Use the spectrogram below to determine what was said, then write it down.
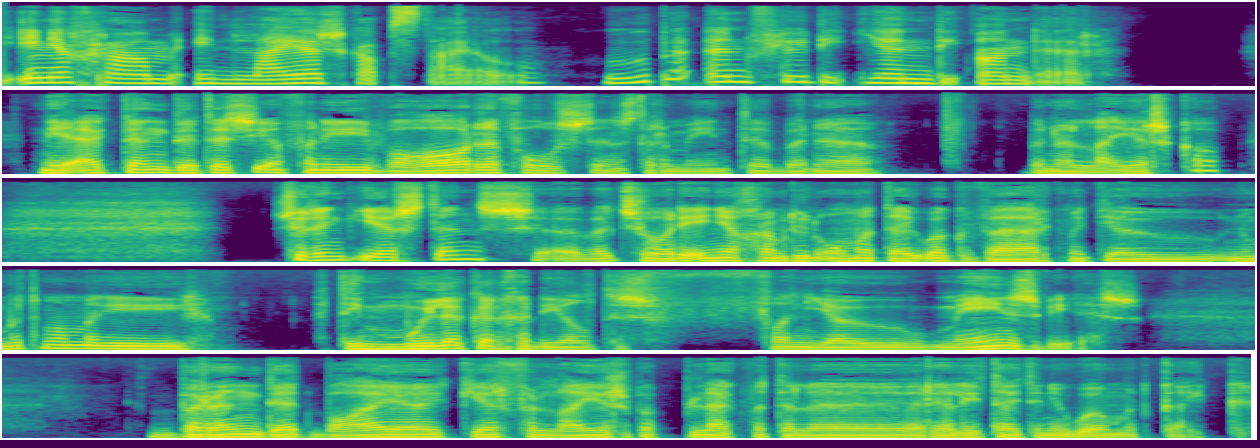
die Enneagram en leierskapstyl. Hoe beïnvloed die een die ander? Nee, ek dink dit is een van die waardevolste instrumente binne binne leierskap. So dink eerstens eh, wat so wat die enneagram doen omdat hy ook werk met jou, noem dit maar met die die moeiliker gedeeltes van jou menswees. Bring dit baie keer vir leiers op 'n plek wat hulle realiteit in die oë moet kyk.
